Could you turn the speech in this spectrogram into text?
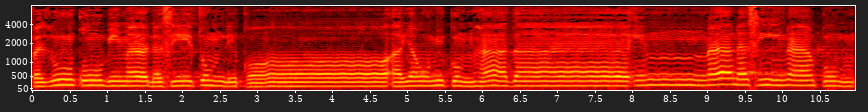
فذوقوا بما نسيتم لقاء يومكم هذا إنا نسيناكم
